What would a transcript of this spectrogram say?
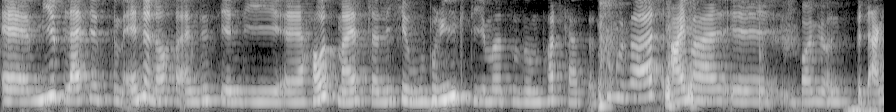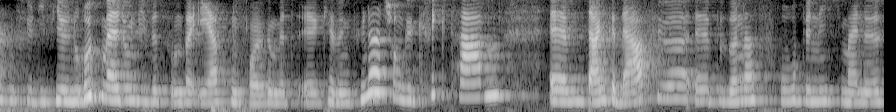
Äh, mir bleibt jetzt zum Ende noch so ein bisschen die äh, hausmeisterliche Rubrik, die immer zu so einem Podcast dazugehört. Einmal äh, wollen wir uns bedanken für die vielen Rückmeldungen, die wir zu unserer ersten Folge mit äh, Kevin Kühnert schon gekriegt haben. Ähm, danke dafür. Äh, besonders froh bin ich, meine,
